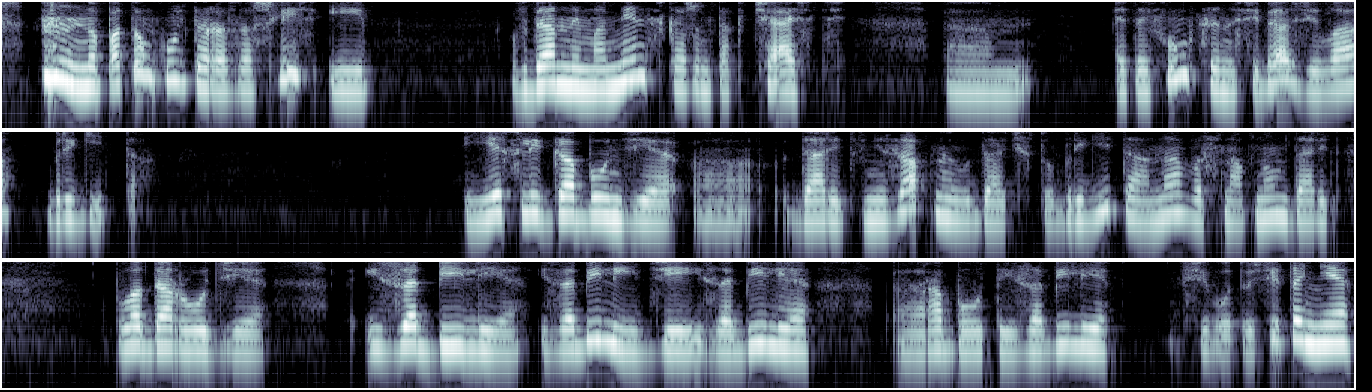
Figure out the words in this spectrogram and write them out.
Но потом культы разошлись, и в данный момент, скажем так, часть э, этой функции на себя взяла Бригитта. Если Габондия э, дарит внезапную удачу, то Бригитта, она в основном дарит плодородие, изобилие, изобилие идей, изобилие работы, изобилие всего. То есть это не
